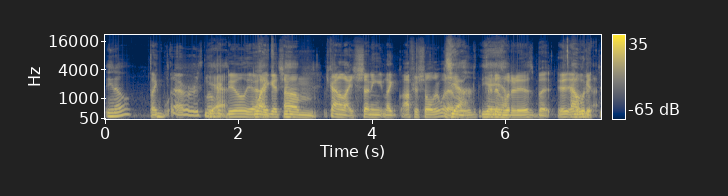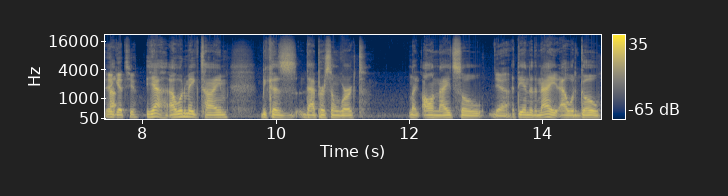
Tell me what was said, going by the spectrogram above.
you know like whatever, it's no Yeah. big deal. Yeah, I Like, get you. um, kind of like shutting like off your shoulder, whatever. Yeah, yeah, it is yeah. what it is. But it, I would- get, it I- gets you. yeah i would make time because that person worked like all night. So Yeah. at the end of the night i would go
